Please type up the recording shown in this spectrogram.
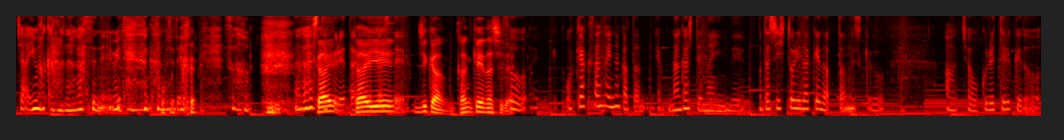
じゃあ今から流すね」みたいな感じで。そう 流してくれー、た開りとかして。演時間関係なしで。そう。お客さんがいなかったらやっぱ流してないんで私一人だけだったんですけどあじゃあ遅れてるけど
